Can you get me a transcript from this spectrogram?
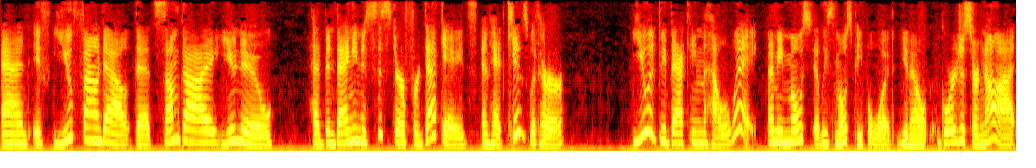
And if you found out that some guy you knew had been banging his sister for decades and had kids with her, you would be backing the hell away. I mean, most, at least most people would, you know, gorgeous or not,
